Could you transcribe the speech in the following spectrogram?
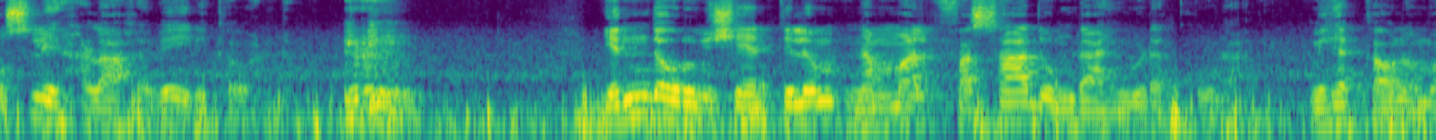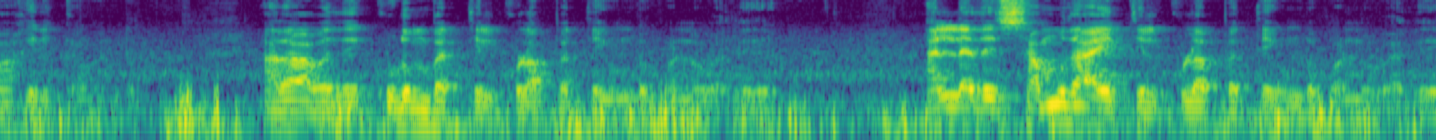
முஸ்லிம்களாகவே இருக்க வேண்டும். எந்த ஒரு விஷயத்திலும் நம்மால் ஃபசாத் உண்டாகிவிடக்கூடாது. மிக கவனமாக இருக்க வேண்டும். அதாவது குடும்பத்தில் குழப்பத்தை உண்டு பண்ணுவது அல்லது சமுதாயத்தில் குழப்பத்தை உண்டு பண்ணுவது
